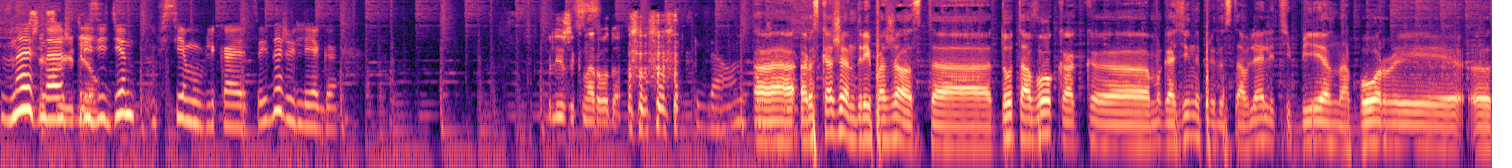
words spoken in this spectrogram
Знаешь, наш президент всем увлекается, и даже Лего ближе к народу. Да, а, расскажи, Андрей, пожалуйста, до того, как э, магазины предоставляли тебе наборы э,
